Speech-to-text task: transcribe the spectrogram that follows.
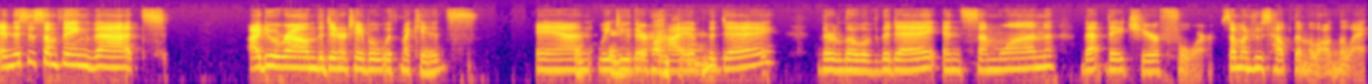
and this is something that I do around the dinner table with my kids. And we do their high of the day, their low of the day, and someone that they cheer for, someone who's helped them along the way.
